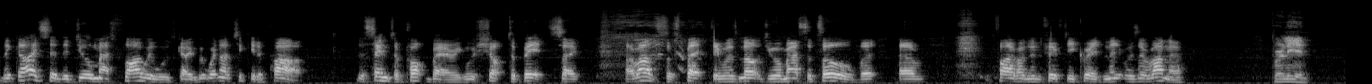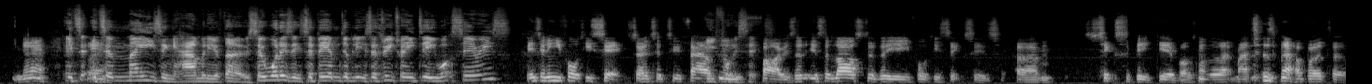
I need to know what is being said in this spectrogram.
the guy said the dual mass flywheel was going, but when I took it apart, the centre prop bearing was shot to bits. So I rather suspect it was not dual mass at all, but um, 550 quid, and it was a runner. Brilliant. Yeah. It's it's amazing how many of those. So what is it? It's a BMW. It's a 320D. What series? It's an E46, so it's a 2005. It's, the- it's the last of the E46s. Um, six-speed gearbox. Not that that matters now, but uh,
